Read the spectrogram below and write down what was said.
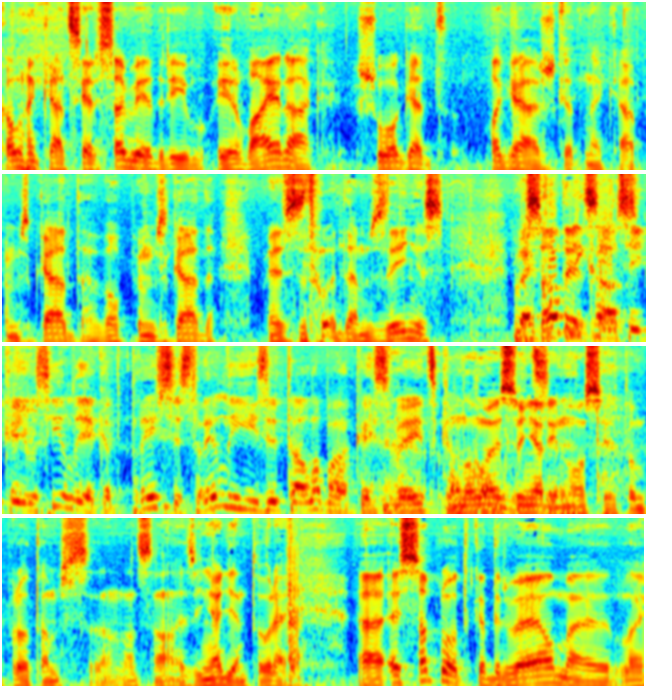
komunikācija ar sabiedrību ir vairāk šogad pagājušajā gadā nekā pirms gada, vēl pirms gada. Mēs dodam ziņas. Vai komunikācija, ka jūs ieliekat preses relīzi, ir tā labākais veids, kā nu, mēs viņu arī nosūtām, protams, Nacionālajai ziņu aģentūrai. Es saprotu, ka ir vēlme, lai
